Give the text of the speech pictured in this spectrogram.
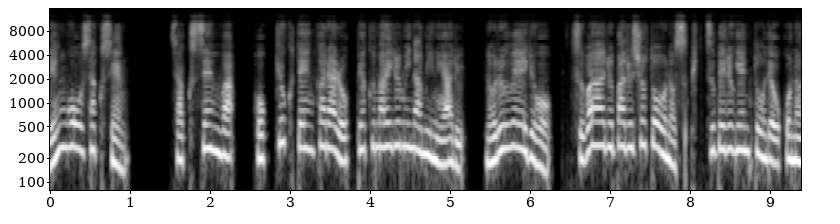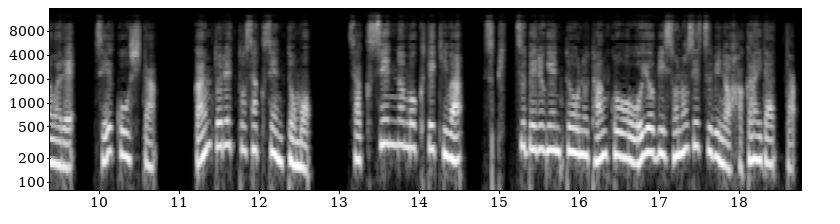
連合作戦。作戦は、北極点から600マイル南にあるノルウェー領スバールバル諸島のスピッツベルゲン島で行われ、成功した。ガントレット作戦とも。作戦の目的は、スピッツベルゲン島の炭鉱及びその設備の破壊だった。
